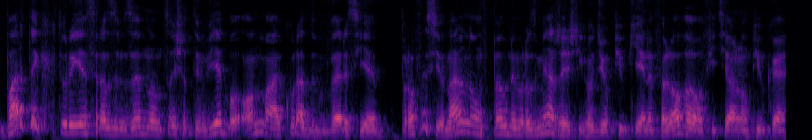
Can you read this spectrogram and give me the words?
Bartek, który jest razem ze mną, coś o tym wie, bo on ma akurat wersję profesjonalną w pełnym rozmiarze, jeśli chodzi o piłki NFL-owe, oficjalną piłkę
